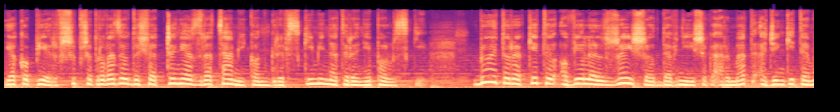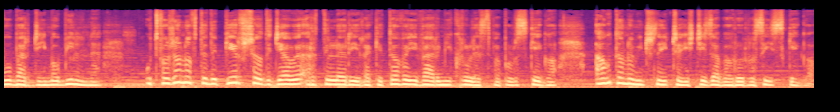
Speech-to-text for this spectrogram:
Jako pierwszy przeprowadzał doświadczenia z racami kongrewskimi na terenie Polski. Były to rakiety o wiele lżejsze od dawniejszych armat, a dzięki temu bardziej mobilne. Utworzono wtedy pierwsze oddziały artylerii rakietowej w Armii Królestwa Polskiego, autonomicznej części zaboru rosyjskiego.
